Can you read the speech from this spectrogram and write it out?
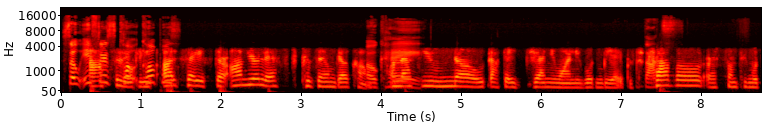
So if Absolutely. there's co- couples... I'd say if they're on your list, presume they'll come. Okay. Unless you know that they genuinely wouldn't be able to that's... travel or something would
